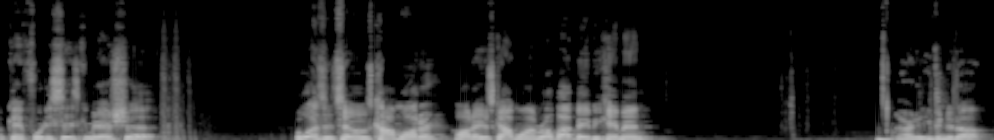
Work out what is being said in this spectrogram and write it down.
Okay, 46. Give me that shit. Who was it too? It was Calm Water? Oh, they just got one. Robot Baby came in. All right, they evened it up.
